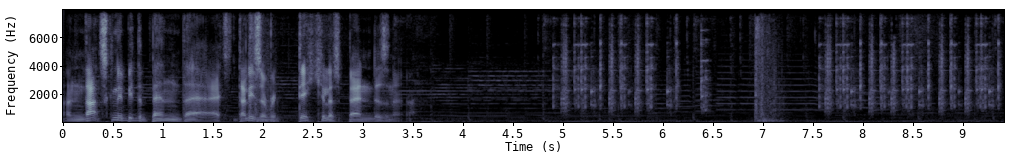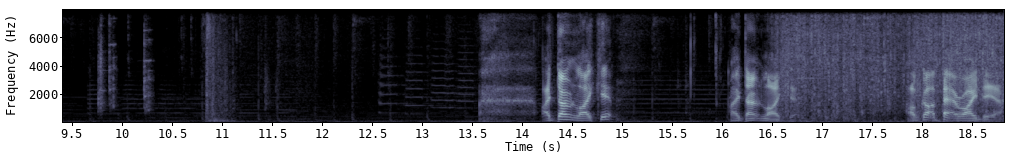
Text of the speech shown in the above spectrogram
And that's going to be the bend there. That is a ridiculous bend, isn't it? I don't like it. I don't like it. I've got a better idea.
